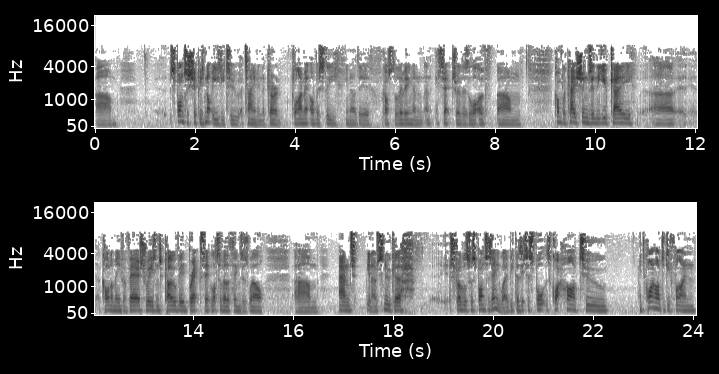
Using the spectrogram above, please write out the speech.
Um, sponsorship is not easy to attain in the current climate. Obviously, you know the cost of living and, and etc. There's a lot of um, complications in the UK uh, economy for various reasons, COVID, Brexit, lots of other things as well. Um, and, you know, snooker struggles for sponsors anyway because it's a sport that's quite hard to, it's quite hard to define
